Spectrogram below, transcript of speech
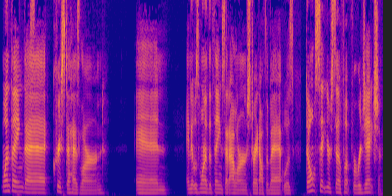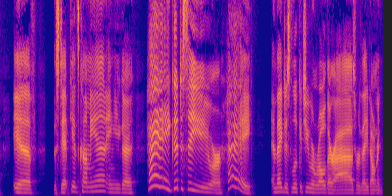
one thing that Crista has learned, and and it was one of the things that I learned straight off the bat was don't set yourself up for rejection. If the stepkids come in and you go, "Hey, good to see you," or "Hey," and they just look at you and roll their eyes, or they don't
